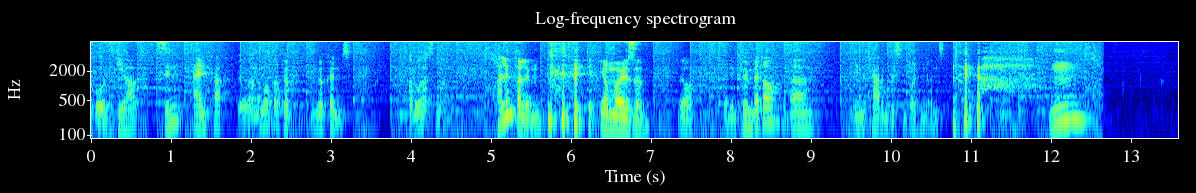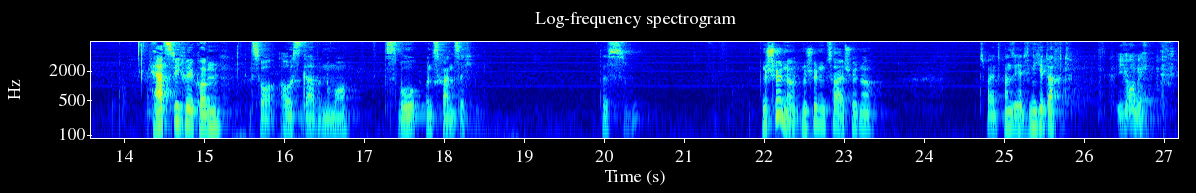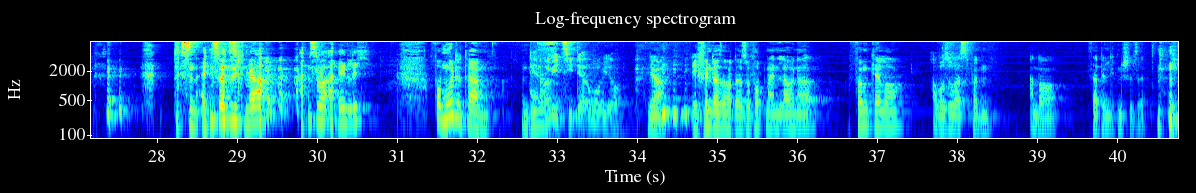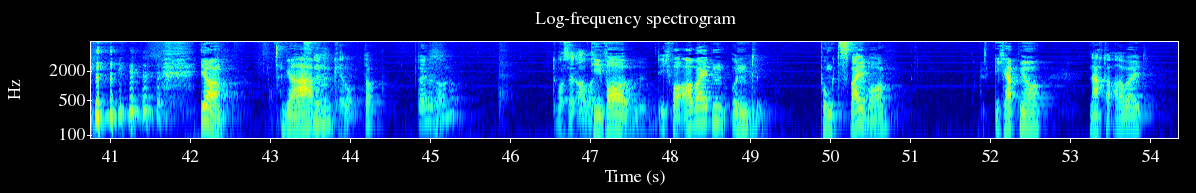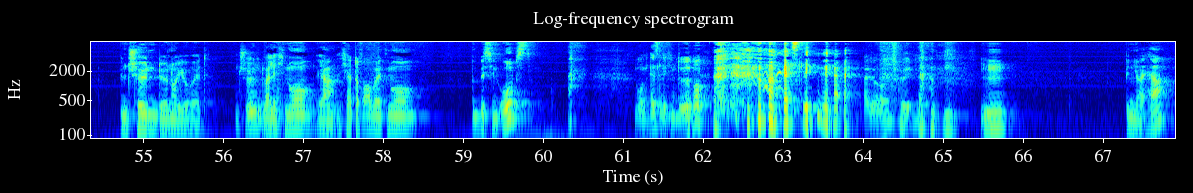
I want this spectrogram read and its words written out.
synchron. Die sind einfach. Wir werden immer besser. Wir, wir können es. Hallo erstmal. Palim Palim, ihr Mäuse. So, bei dem schönen Wetter äh, gehen die Pferde ein bisschen durch mit uns. Hm. Herzlich willkommen zur Ausgabe Nummer 22. Das ist eine schöne, eine schöne Zahl, schöne 22 hätte ich nicht gedacht. Ich auch nicht. Das sind 21 mehr, als wir eigentlich vermutet haben. Und Ja, dieses, irgendwie zieht der immer wieder. ja, ich finde das auch, da sofort meine Laune vom Keller, aber sowas von an der Satellitenschüssel. ja, wir Warst du denn haben. im Keller? Da, Deine Laune? Du warst halt arbeiten. die war, ich war arbeiten und Mhm. Punkt 2 war, ich habe mir nach der Arbeit einen schönen Döner geholt. Schön, Weil ich nur, ja, ich hatte auf Arbeit nur ein bisschen Obst. Nur einen hässlichen Döner. Hässlich, ja. Also noch einen schönen. Ja. bin ja Herr.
